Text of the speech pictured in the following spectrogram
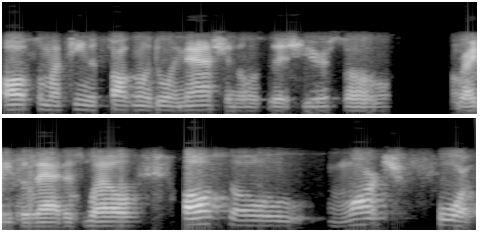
also my team is talking about doing nationals this year, so ready for that as well. Also, March fourth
